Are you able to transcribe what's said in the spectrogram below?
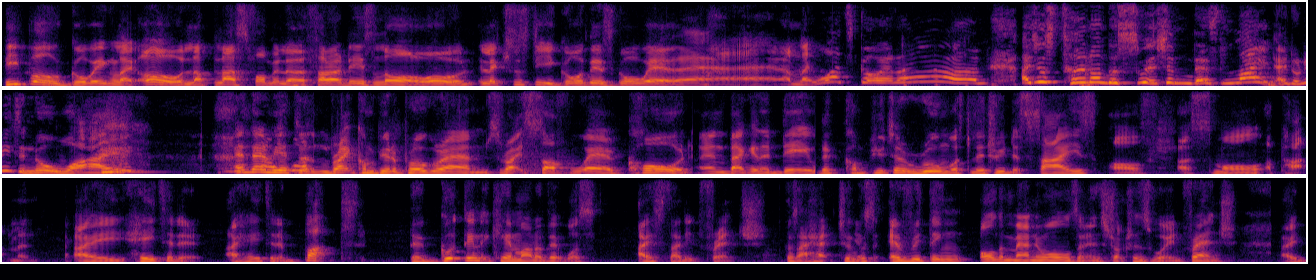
People going like, oh, Laplace formula, Faraday's law, oh, electricity, go this, go where. I'm like, what's going on? I just turn on the switch and there's light. I don't need to know why. And then we had to write computer programs, write software, code. And back in the day, the computer room was literally the size of a small apartment. I hated it. I hated it. But the good thing that came out of it was I studied French because I had to, because everything, all the manuals and instructions were in French. I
